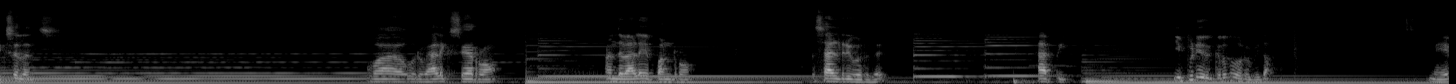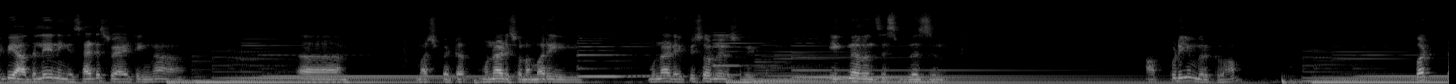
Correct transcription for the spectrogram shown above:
எக்ஸலன்ஸ் வா ஒரு வேலைக்கு சேர்றோம். அந்த வேலையை பண்ணுறோம் சேல்ரி வருது. ஹாப்பி இப்படி இருக்கிறது ஒரு விதம். மேபி அதுலேயே நீங்கள் சாட்டிஸ்ஃபை ஆகிட்டிங்கன்னா மச் பெட்டர் முன்னாடி சொன்ன மாதிரி முன்னாடி எபிசோட்லேயே சொல்லியிருக்கோம் இக்னரன்ஸ் இஸ் பிளஸ்ன்னு அப்படியும் இருக்கலாம். பட்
